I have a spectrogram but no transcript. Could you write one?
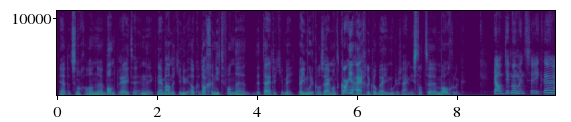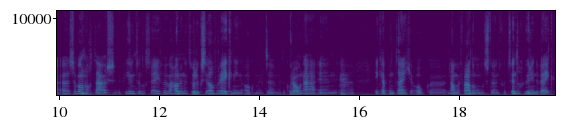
ja, dat is nogal een uh, bandbreedte. En ik neem aan dat je nu elke dag geniet van de, de tijd dat je bij, je moeder kan zijn. Want kan je eigenlijk wel bij je moeder zijn? Is dat uh, mogelijk? Ja, op dit moment zeker. Uh, ze woont nog thuis, 24-7. We houden natuurlijk zelf rekening ook met, met de corona. En ik heb een tijdje ook nou, mijn vader ondersteund voor 20 uur in de week.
